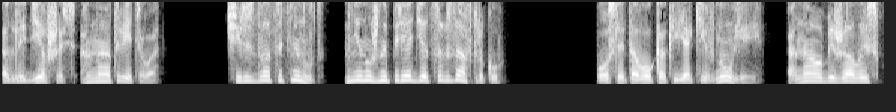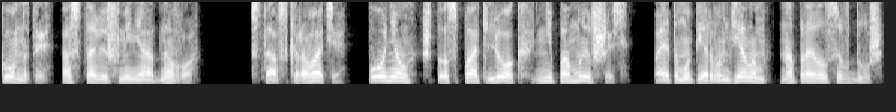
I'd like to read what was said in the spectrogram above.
Оглядевшись, она ответила. «Через двадцать минут. Мне нужно переодеться к завтраку». После того, как я кивнул ей, она убежала из комнаты, оставив меня одного. Встав с кровати, понял, что спать лег, не помывшись, поэтому первым делом направился в душ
